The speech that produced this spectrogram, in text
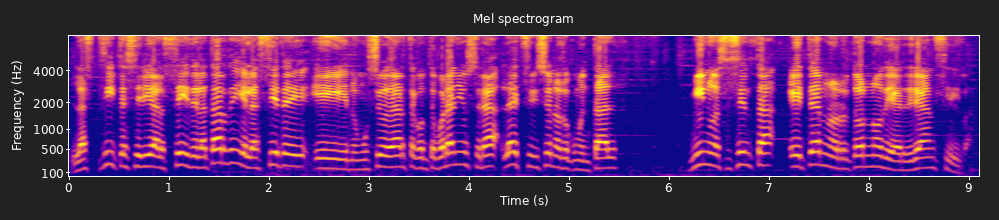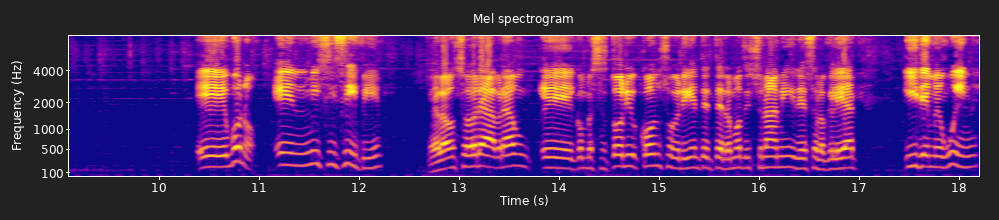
La cita sería a las 6 de la tarde y a las 7 eh, en el Museo de Arte Contemporáneo será la exhibición documental 1960 Eterno Retorno de Adrián Silva. Eh, bueno, en Mississippi, a las 11 horas habrá un conversatorio con sobrevivientes del terremoto y tsunami de esa localidad y de Mewin,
